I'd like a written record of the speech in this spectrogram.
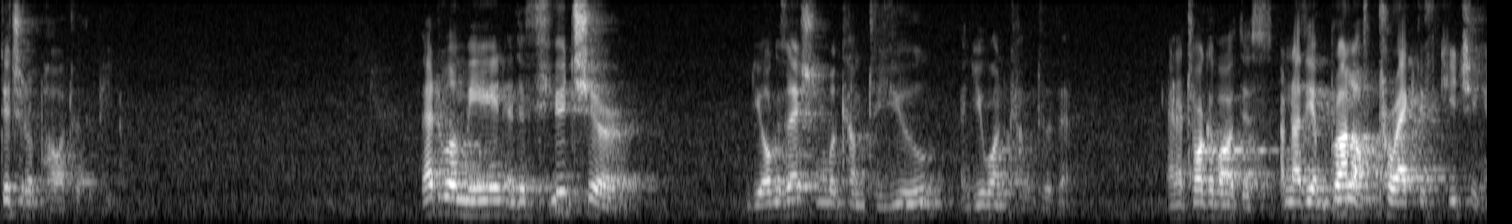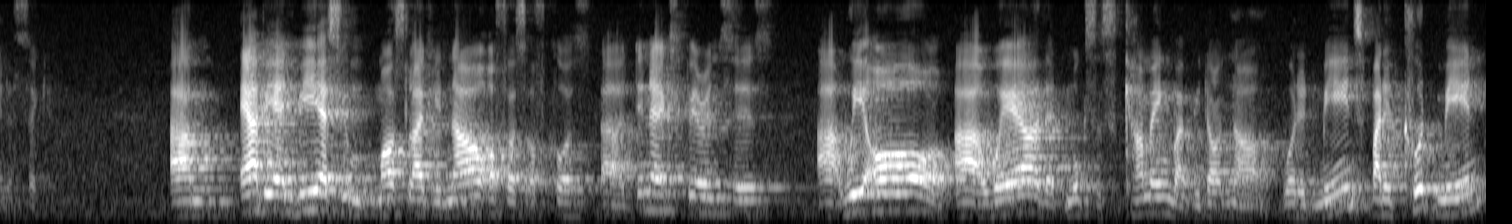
digital power to the people. That will mean in the future, the organization will come to you and you won't come to them. And I talk about this under the umbrella of proactive teaching in a second. Um, Airbnb, as you most likely know, offers, of course, uh, dinner experiences. Uh, we all are aware that MOOCs is coming, but we don't know what it means. But it could mean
